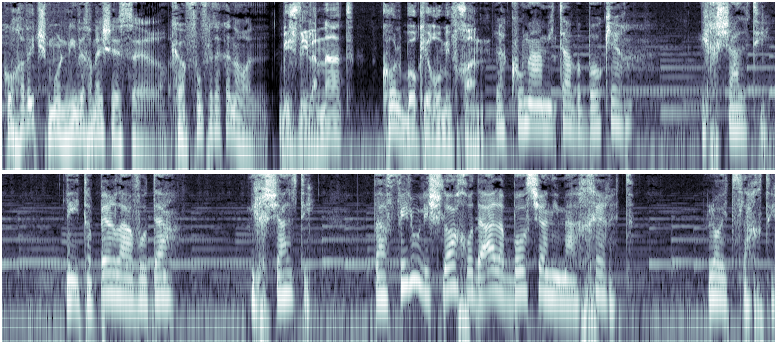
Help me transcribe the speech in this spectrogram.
כוכבית 8510, כפוף לתקנון. בשביל ענת, כל בוקר הוא מבחן. לקום מהמיטה בבוקר? נכשלתי. להתאפר לעבודה? נכשלתי. ואפילו לשלוח הודעה לבוס שאני מאחרת. לא הצלחתי.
